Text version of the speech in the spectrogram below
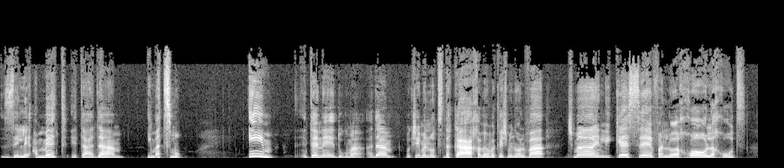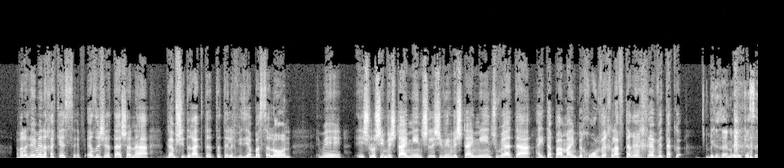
זה לעמת את האדם עם עצמו. אם, אתן אה, דוגמה, אדם, מבקשים ממנו צדקה, חבר מבקש ממנו הלוואה, תשמע, אין לי כסף, אני לא יכול, לחוץ. אבל רגע, אם אין לך כסף, איך זה שאתה השנה גם שדרגת את הטלוויזיה בסלון מ-32 אינץ' ל-72 אינץ', ואתה היית פעמיים בחו"ל והחלפת רכב ואתה... בגלל זה אין לו כסף.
